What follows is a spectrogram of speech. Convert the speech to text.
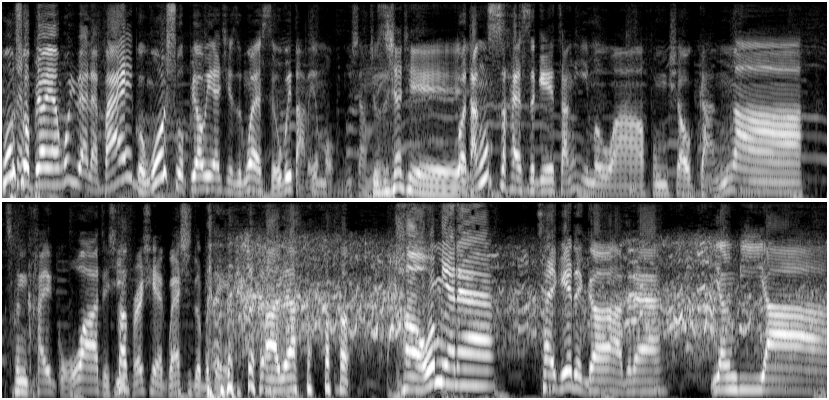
我学表演，我原来摆过。我学表演，其实我还是有伟大的梦想，就是想去。我当时还是给张艺谋啊、冯小刚啊、陈凯歌啊这些一分钱关系都不得。啥 子？后面呢，才给那个啥子呢？杨幂呀。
